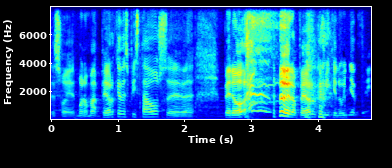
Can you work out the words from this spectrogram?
Eso es. Bueno, ma- peor que despistaos, eh, pero, pero peor que Miki Núñez. sí.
